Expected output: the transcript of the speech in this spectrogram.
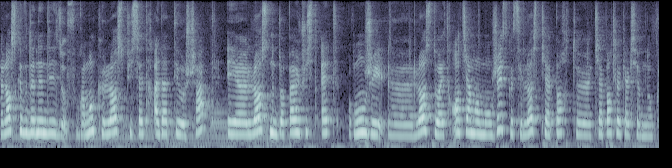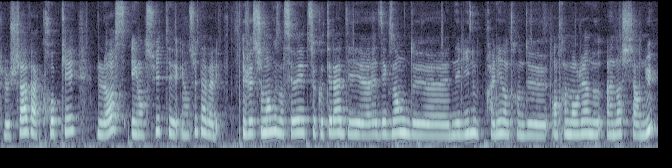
Lorsque vous donnez des os, il faut vraiment que l'os puisse être adapté au chat et euh, l'os ne doit pas juste être rongé, euh, l'os doit être entièrement mangé parce que c'est l'os qui, apporte, qui apporte le calcium. Donc le chat va croquer l'os et ensuite, et, ensuite l'avaler. Je vais sûrement vous insérer de ce côté-là des exemples de Néline ou de Praline en train de, manger un os charnu.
